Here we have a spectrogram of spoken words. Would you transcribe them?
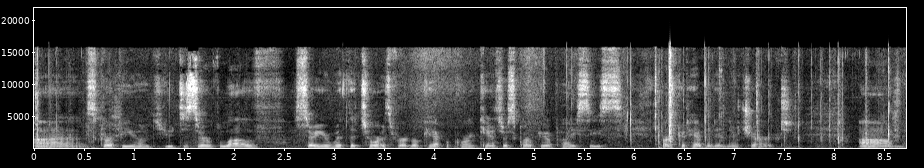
Uh, Scorpio, you deserve love. So you're with the Taurus, Virgo, Capricorn, Cancer, Scorpio, Pisces, or could have it in their chart. Um,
